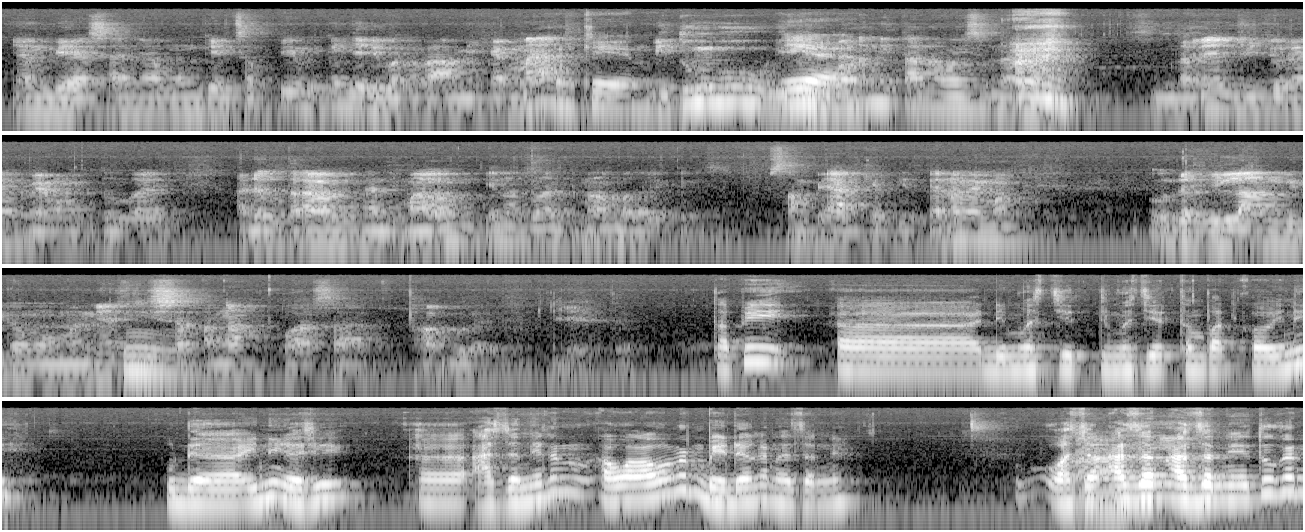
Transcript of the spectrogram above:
yang biasanya mungkin sepi mungkin jadi bakal ramai karena mungkin. ditunggu ditunggu Iya. banget nih tarawih sebenarnya. Sebenarnya jujur ya memang ditunggu kali. Ada tarawih nanti malam mungkin aku nanti malam bakal ikut sampai akhir gitu. Karena memang udah hilang gitu momennya Hmm. di setengah puasa tahap bulan. Gitu. Tapi eh, di masjid di masjid tempat kau ini udah ini gak sih? Eh, azannya kan awal-awal kan beda kan azannya azan Kami- azan azannya itu kan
